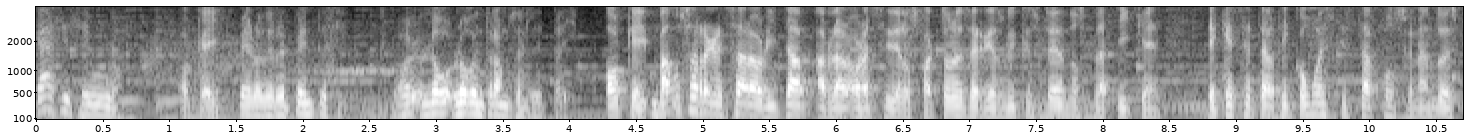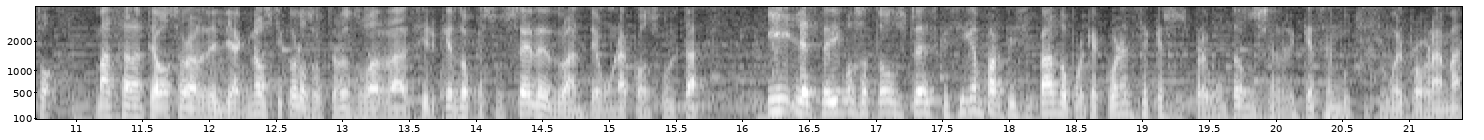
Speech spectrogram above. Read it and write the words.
Casi seguro. Ok. Pero de repente sí. Luego, entramos en el detalle. Ok, vamos a regresar ahorita a hablar ahora sí de los factores de riesgo y que ustedes nos platiquen de qué se trata y cómo es que está funcionando esto. Más adelante vamos a hablar del diagnóstico, los doctores nos van a decir qué es lo que sucede durante una consulta y les pedimos a todos ustedes que sigan participando porque acuérdense que sus preguntas nos enriquecen muchísimo el programa.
